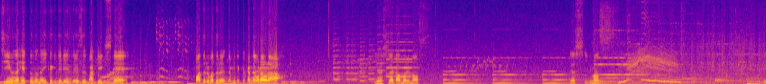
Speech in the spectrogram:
チームのヘッドの名にかけてレース、レース。負けきしねバトル、バトル。なめてかかんな、オラオラ。よし、じゃあ頑張ります。よし、行きます。や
